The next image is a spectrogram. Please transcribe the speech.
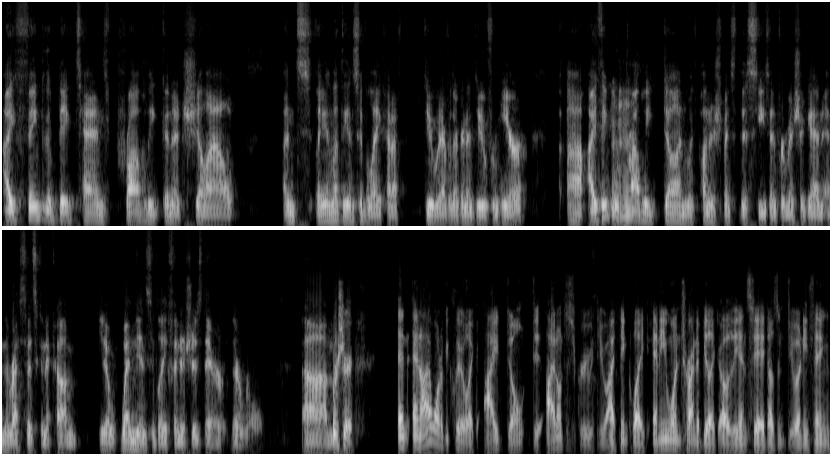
I think the Big Ten's probably going to chill out and, and let the NCAA kind of do whatever they're going to do from here. Uh, I think mm-hmm. we're probably done with punishments this season for Michigan, and the rest of it's going to come, you know, when the NCAA finishes their their role. Um, for sure. And and I want to be clear, like I don't I don't disagree with you. I think like anyone trying to be like, oh, the NCAA doesn't do anything,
